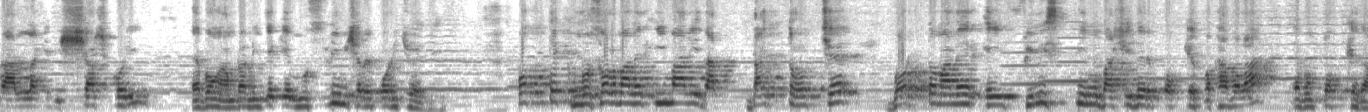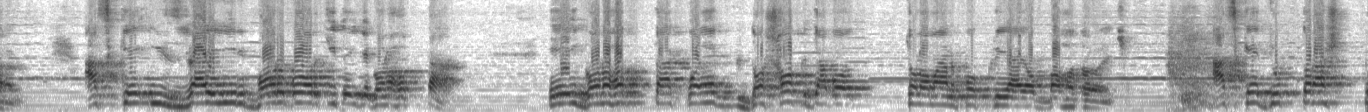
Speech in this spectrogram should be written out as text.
আমরা আল্লাহকে বিশ্বাস করি এবং আমরা নিজেকে মুসলিম হিসাবে পরিচয় দিই। প্রত্যেক মুসলমানের ইমানই দায়িত্ব হচ্ছে বর্তমানের এই ফিলিস্তিনবাসীদের পক্ষে কথা বলা এবং পক্ষে দাঁড়ানো। আজকে ইসরায়েলির বর্বরচিত এই যে গণহত্যা, এই গণহত্যা কয়েক দশক যাবৎ চলমান প্রক্রিয়ায় অব্যাহত রয়েছে। আজকে যুক্তরাষ্ট্র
